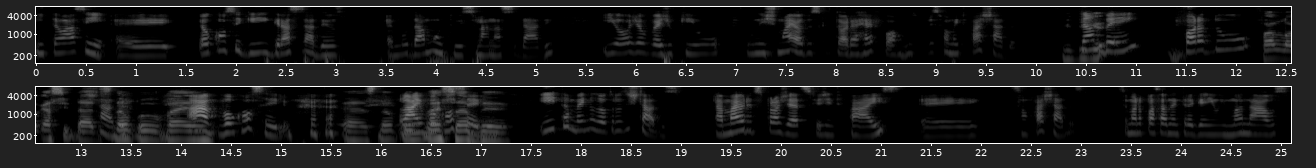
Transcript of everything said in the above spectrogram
Então, assim, é, eu consegui, graças a Deus, é, mudar muito isso lá na cidade. E hoje eu vejo que o, o nicho maior do escritório é reformas, principalmente fachada. Diga, Também fora do. Fala logo a cidade, fachada. senão o povo vai. Ah, Bom Conselho. É, senão o povo lá em Bom Conselho. Saber. E também nos outros estados. A maioria dos projetos que a gente faz é, são fachadas. Semana passada eu entreguei um em Manaus,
